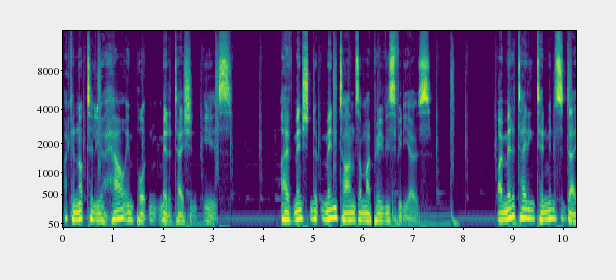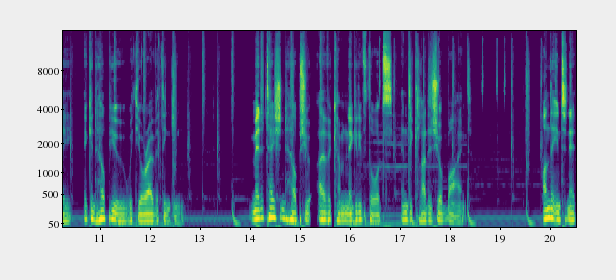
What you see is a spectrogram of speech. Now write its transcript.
I cannot tell you how important meditation is. I have mentioned it many times on my previous videos. By meditating 10 minutes a day, it can help you with your overthinking. Meditation helps you overcome negative thoughts and declutters your mind. On the internet,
